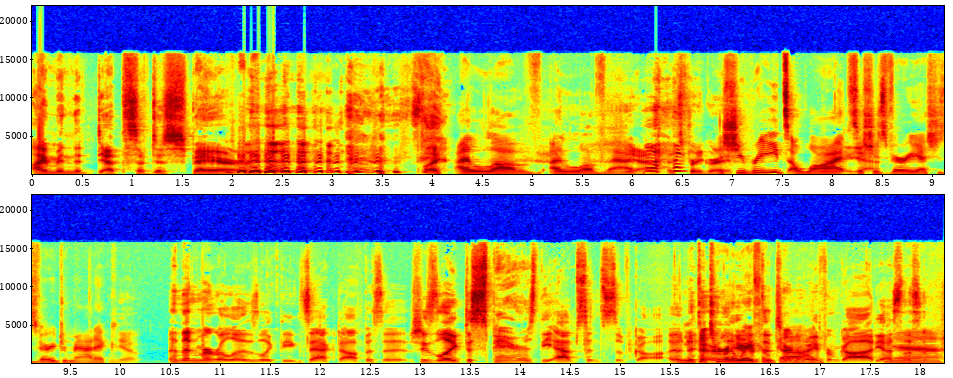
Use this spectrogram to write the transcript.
I'm in the depths of despair. it's like, I love, I love that. yeah, it's pretty great. She reads a lot, so Yeah. she's very, yeah, she's very dramatic. Yep. And then Marilla is like the exact opposite. She's like despair is the absence of God. You have to turn Like, away to from turn away God. from God. Yes.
